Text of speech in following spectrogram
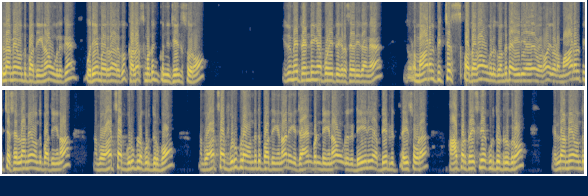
எல்லாமே வந்து பார்த்தீங்கன்னா உங்களுக்கு ஒரே மாதிரி தான் இருக்கும். கலர்ஸ் மட்டும் கொஞ்சம் சேஞ்சஸ் வரும். இதுவுமே ட்ரெண்டிங்காக போயிட்டு இருக்கிற சேரீ தாங்க. இதோட மாடல் பிக்சர்ஸ் பார்த்தா தான் உங்களுக்கு வந்துட்டு ஐடியாவே வரும். இதோட மாடல் பிக்சர்ஸ் எல்லாமே வந்து பார்த்தீங்கன்னா நம்ம வாட்ஸ்அப் குரூப்பில் கொடுத்துருப்போம். நம்ம வாட்ஸ்அப் குரூப்பில் வந்துட்டு பார்த்தீங்கன்னா நீங்கள் ஜாயின் பண்ணிட்டீங்கன்னா உங்களுக்கு டெய்லி அப்டேட் வித் ப்ரைஸோட ஆஃபர் ப்ரைஸ்லேயே கொடுத்துட்ருக்குறோம் எல்லாமே வந்து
